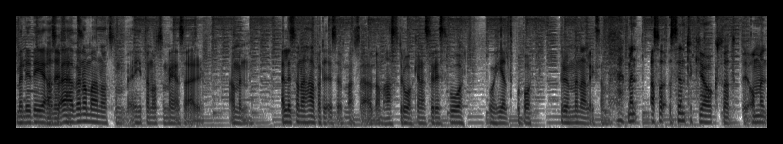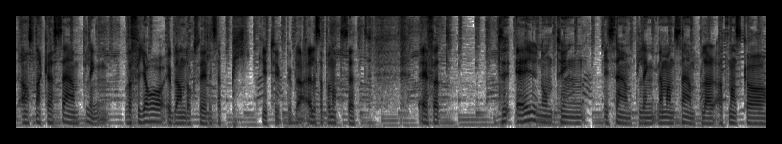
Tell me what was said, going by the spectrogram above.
Men det är det, alltså, det är fett. även om man något som, hittar något som är så här, ja, men, eller sådana här partier, så man, så här, de här stråkarna, så det är svårt att helt få bort trummorna. Liksom. Men alltså, sen tycker jag också att om man, man snackar sampling, varför jag ibland också är lite så här picky typ ibland, eller så på något sätt, är för att det är ju någonting i sampling, när man samplar, att man ska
